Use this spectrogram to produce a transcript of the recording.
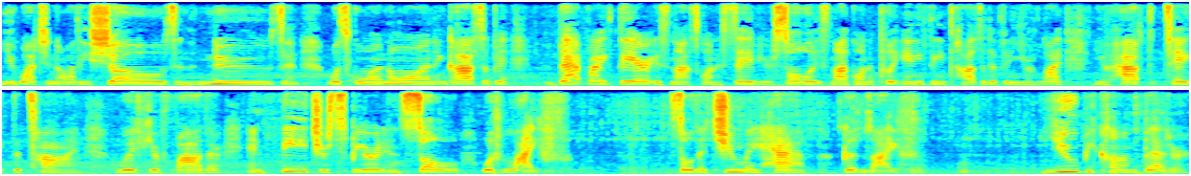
you watching all these shows and the news and what's going on and gossiping. That right there is not going to save your soul. It's not going to put anything positive in your life. You have to take the time with your Father and feed your spirit and soul with life so that you may have good life. You become better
